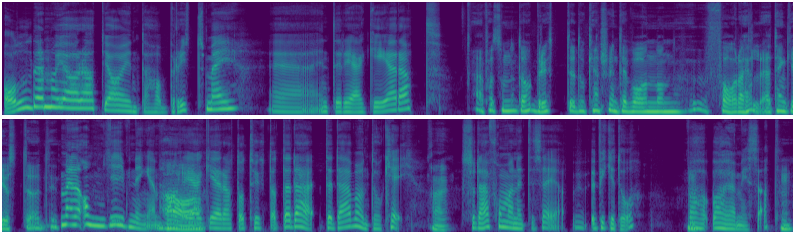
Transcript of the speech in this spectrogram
åldern att göra, att jag inte har brytt mig, eh, inte reagerat. Ja, fast om du inte har brytt dig, då kanske det inte var någon fara heller. Jag tänker just... Det. Men omgivningen har ja. reagerat och tyckt att det där, det där var inte okej. Okay. Så där får man inte säga. Vilket då? Mm. Vad, vad har jag missat? Mm.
